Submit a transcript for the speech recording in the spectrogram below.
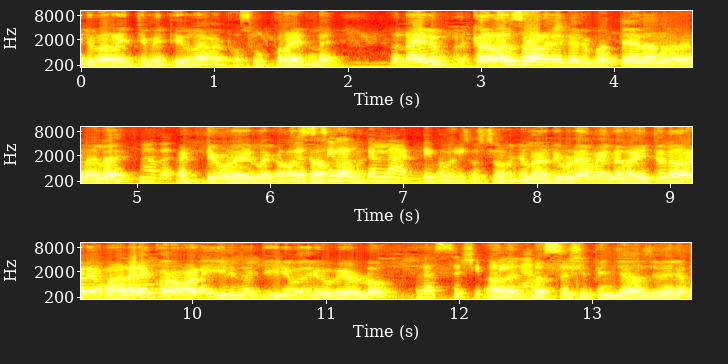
ഒരു വെറൈറ്റി മെറ്റീരിയലാണ് കേട്ടോ. സൂപ്പർ ആയിട്ടുണ്ട് എന്തായാലും കളേഴ്സ് ആണ് ഇതിന്റെ ഒരു പ്രത്യേകത എന്ന് പറയുന്നത് അല്ലെ? അടിപൊളിയായിട്ടുള്ള കളേഴ്സ് വർക്കെല്ലാം അടിപൊളി. അപ്പൊ എന്റെ റേറ്റ് എന്ന് പറയുന്നത് വളരെ കുറവാണ്. ഇരുന്നൂറ്റി ഇരുപത് രൂപയുള്ളൂ പ്ലസ് അതെ പ്ലസ് ഷിപ്പിംഗ് ചാർജ് വരും.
